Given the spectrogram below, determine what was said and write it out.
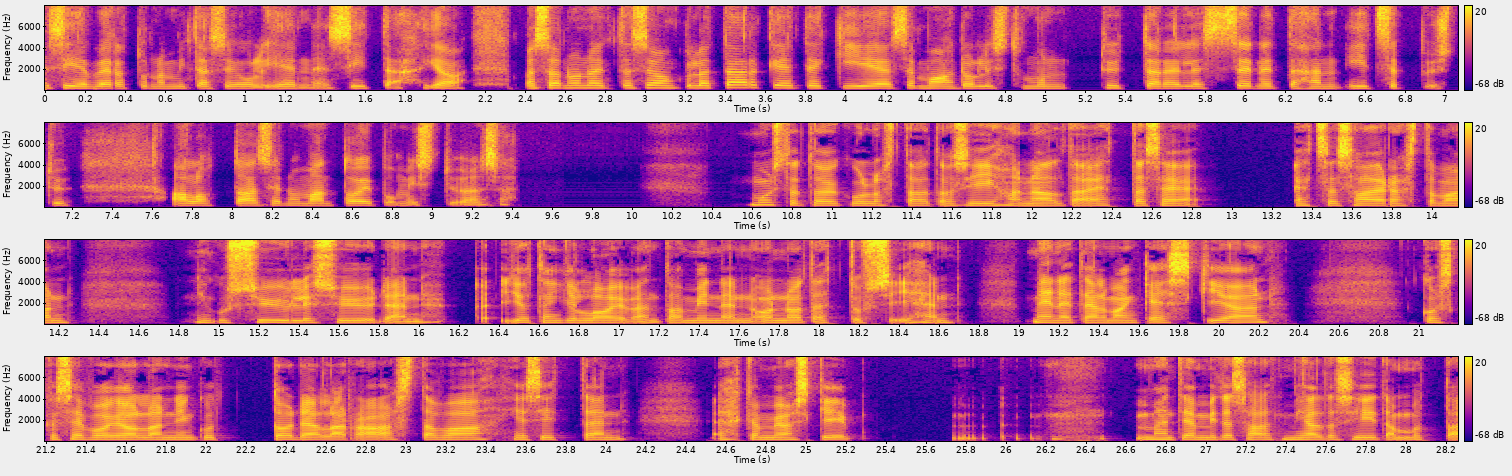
siihen verrattuna, mitä se oli ennen sitä. Ja mä sanon, että se on kyllä tärkeä tekijä ja se mahdollisti mun tyttärelle sen, että hän itse pystyi aloittamaan sen oman toipumistyönsä. Musta toi kuulostaa tosi ihanalta, että se, että se sairastavan niin kuin syyllisyyden jotenkin loiventaminen on otettu siihen menetelmän keskiöön, koska se voi olla niin kuin todella raastavaa ja sitten ehkä myöskin, mä en tiedä mitä sä oot mieltä siitä, mutta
